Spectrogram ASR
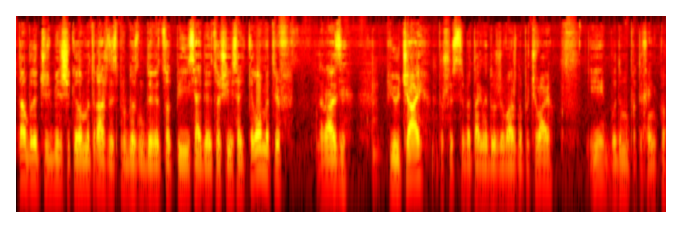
там буде чуть більший кілометраж, десь приблизно 950-960 кілометрів. Наразі п'ю чай, бо щось себе так не дуже важно почуваю. І будемо потихеньку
